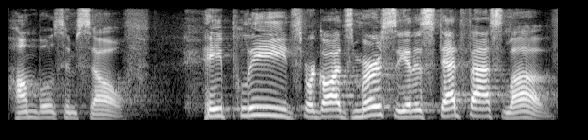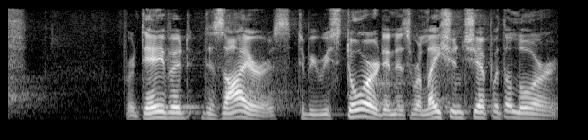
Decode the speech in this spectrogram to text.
humbles himself. He pleads for God's mercy and his steadfast love. For David desires to be restored in his relationship with the Lord.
